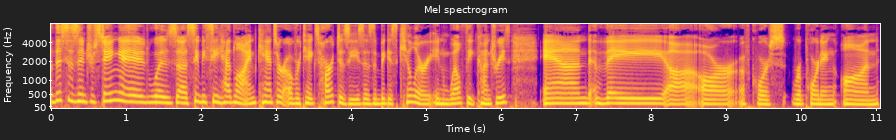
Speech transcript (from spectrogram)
This is interesting. It was a CBC headline Cancer overtakes heart disease as the biggest killer in wealthy countries. And they uh, are, of course, reporting on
